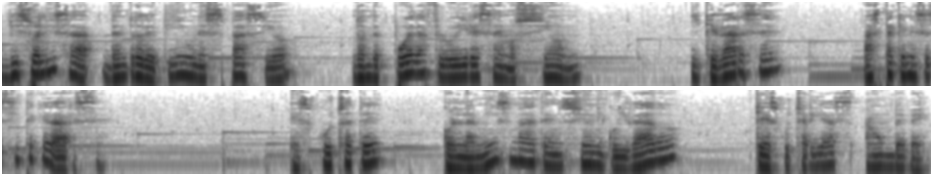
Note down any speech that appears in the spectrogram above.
Visualiza dentro de ti un espacio donde pueda fluir esa emoción y quedarse hasta que necesite quedarse. Escúchate con la misma atención y cuidado que escucharías a un bebé.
